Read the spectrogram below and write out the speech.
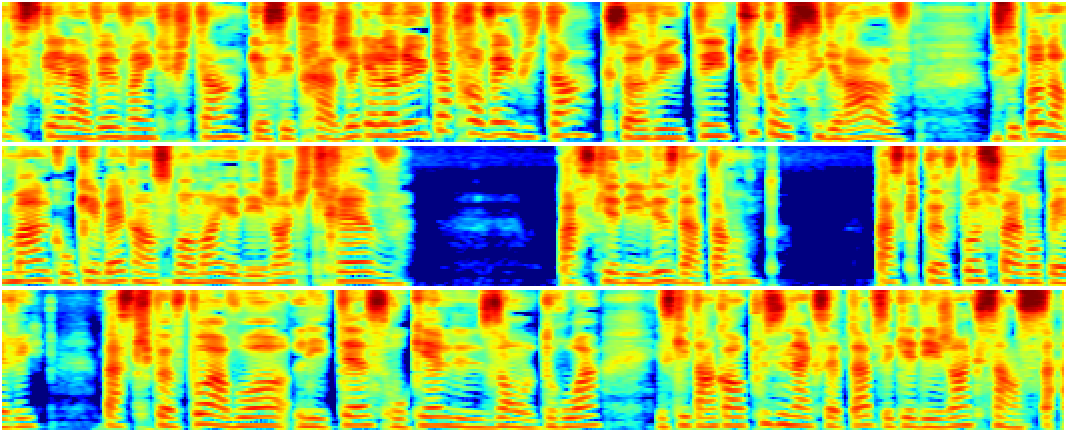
parce qu'elle avait 28 ans que c'est tragique. Elle aurait eu 88 ans que ça aurait été tout aussi grave. Mais c'est pas normal qu'au Québec, en ce moment, il y a des gens qui crèvent parce qu'il y a des listes d'attente, parce qu'ils peuvent pas se faire opérer, parce qu'ils peuvent pas avoir les tests auxquels ils ont le droit. Et ce qui est encore plus inacceptable, c'est qu'il y a des gens qui s'en sacent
